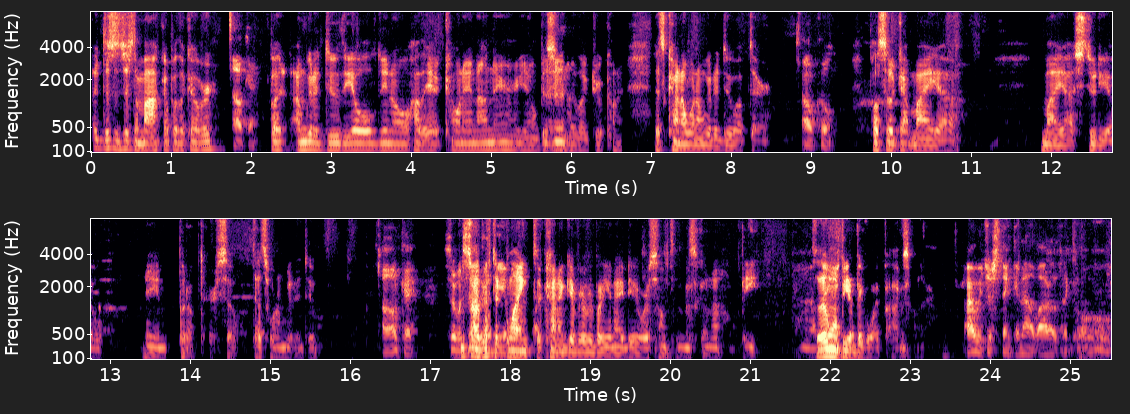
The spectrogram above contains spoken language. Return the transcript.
this is just a mock-up of the cover. Okay. but I'm gonna do the old, you know, how they had Conan on there, you know, basically like Drew Conan. That's kind of what I'm gonna do up there. Oh cool. Plus, I got my uh my uh, studio name put up there, so that's what I'm gonna do. Oh, okay. So it's so I not be a blank to kind of give everybody an idea where something's gonna be. So there won't be a big white box on there. I was just thinking out loud. I was like, oh,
